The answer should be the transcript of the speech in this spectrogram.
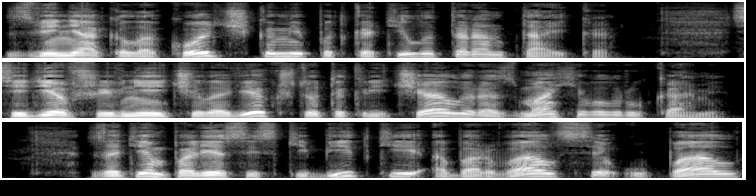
звеня колокольчиками, подкатила тарантайка. Сидевший в ней человек что-то кричал и размахивал руками. Затем полез из кибитки, оборвался, упал,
